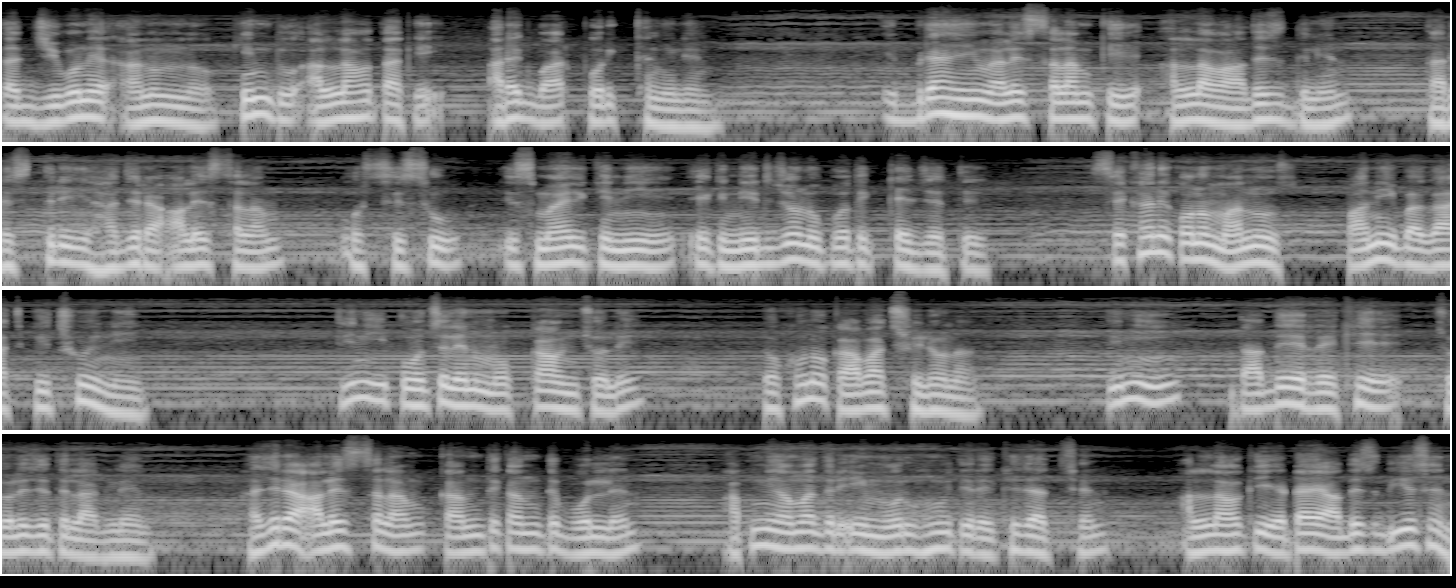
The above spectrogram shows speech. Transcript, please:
তার জীবনের আনন্দ, কিন্তু আল্লাহ তাকে আরেকবার পরীক্ষা নিলেন। ইব্রাহিম আলাইসাল্লামকে আল্লাহ আদেশ দিলেন, তার স্ত্রী হাজেরা আলাইসাল্লাম ও শিশু ইসমাইলকে নিয়ে এক নির্জন উপত্যকায় যেতে। সেখানে কোনো মানুষ, পানি বা গাছ কিছুই নেই। তিনি পৌঁছলেন মক্কা অঞ্চলে। তখনও কাবা ছিল না। তিনি তাদের রেখে চলে যেতে লাগলেন। হাজিরা আলাইসাল্লাম কানতে কানতে বললেন আপনি আমাদের এই মরুভূমিতে রেখে যাচ্ছেন। আল্লাহ কি এটাই আদেশ দিয়েছেন?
